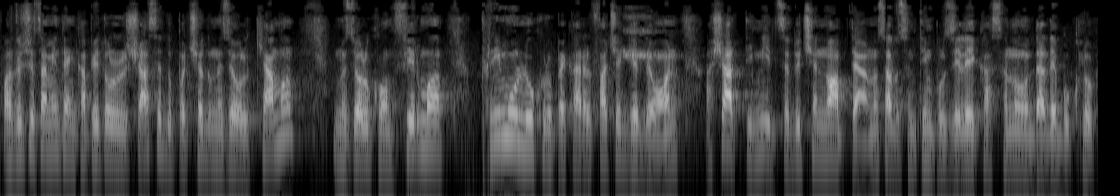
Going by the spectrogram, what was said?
Vă aduceți aminte în capitolul 6, după ce Dumnezeu îl cheamă, Dumnezeu îl confirmă, primul lucru pe care îl face Gedeon, așa timid, se duce noaptea, nu s-a dus în timpul zilei ca să nu dea de bucluc,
